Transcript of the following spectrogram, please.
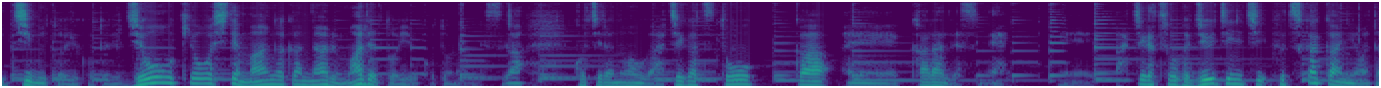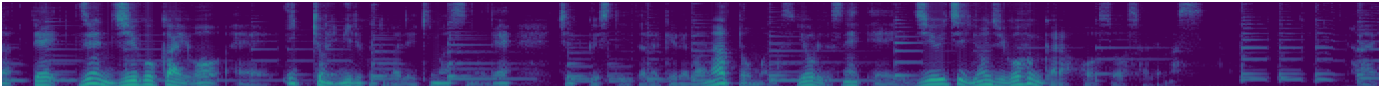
1部ということで、上京して漫画家になるまでということなんですが、こちらの方が8月10日、えー、からですね、8月10日11日2日間にわたって全15回を、えー、一挙に見ることができますので、チェックしていただければなと思います。夜ですね、えー、11時45分から放送されます。はい。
